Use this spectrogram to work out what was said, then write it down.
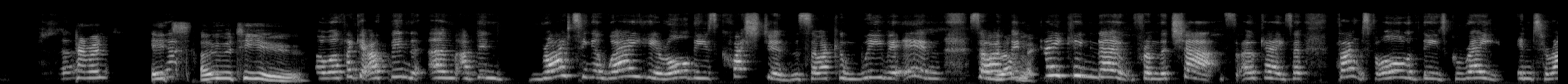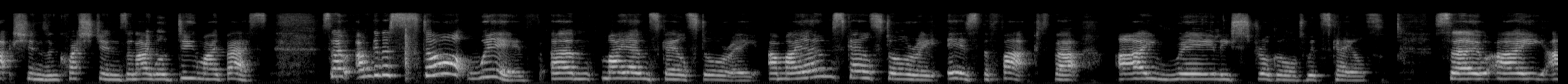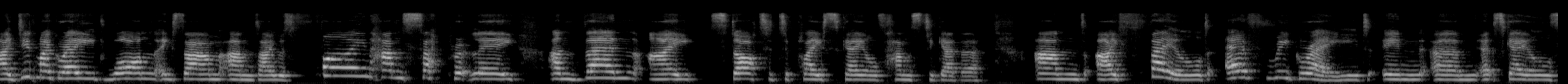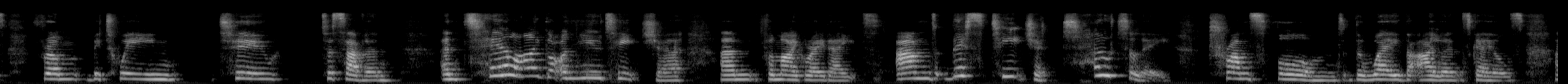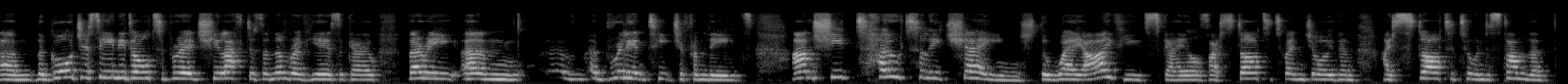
Karen, it's yeah. over to you. Oh well, thank you. I've been um, I've been writing away here all these questions so I can weave it in. So I've Lovely. been taking note from the chat. Okay, so thanks for all of these great interactions and questions, and I will do my best. So I'm going to start with um, my own scale story. And my own scale story is the fact that I really struggled with scales. So I, I did my grade one exam and I was fine hands separately. And then I started to play scales hands together and I failed every grade in um, at scales from between two to seven until I got a new teacher um, for my grade eight. And this teacher totally transformed the way that I learnt scales. Um, the gorgeous Enid Alterbridge, she left us a number of years ago, very um, a brilliant teacher from Leeds and she totally changed the way I viewed scales. I started to enjoy them. I started to understand them.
